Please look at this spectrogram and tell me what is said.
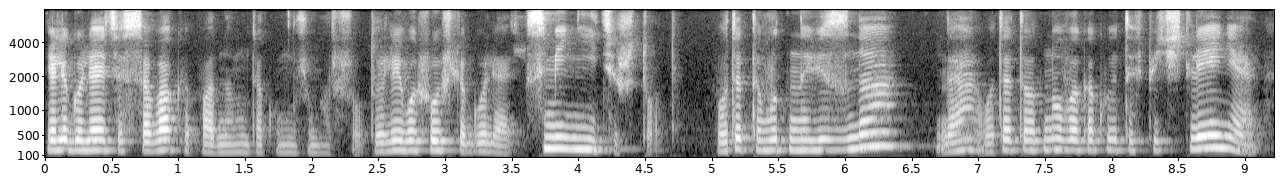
Или гуляете с собакой по одному такому же маршруту, или вы вышли гулять. Смените что-то. Вот это вот новизна, да, вот это вот новое какое-то впечатление –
